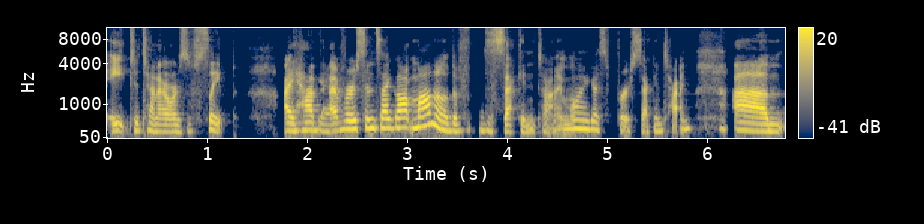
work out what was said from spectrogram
eight to ten hours of sleep. I have yeah. ever since I got mono the, the second time, well, I guess first, second time. Um,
